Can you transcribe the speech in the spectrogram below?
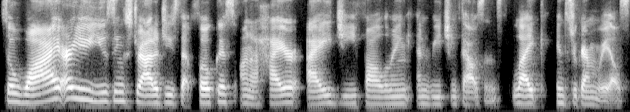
So, why are you using strategies that focus on a higher IG following and reaching thousands, like Instagram Reels?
